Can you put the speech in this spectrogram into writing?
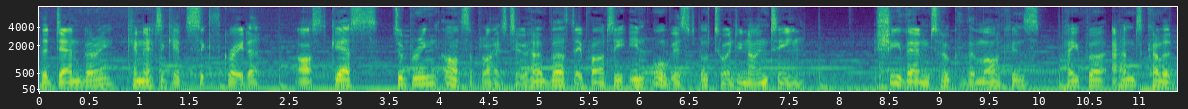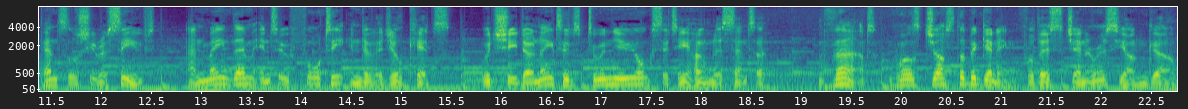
the Danbury, Connecticut 6th grader asked guests to bring art supplies to her birthday party in August of 2019. She then took the markers, paper, and coloured pencils she received and made them into 40 individual kits, which she donated to a New York City homeless center. That was just the beginning for this generous young girl.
